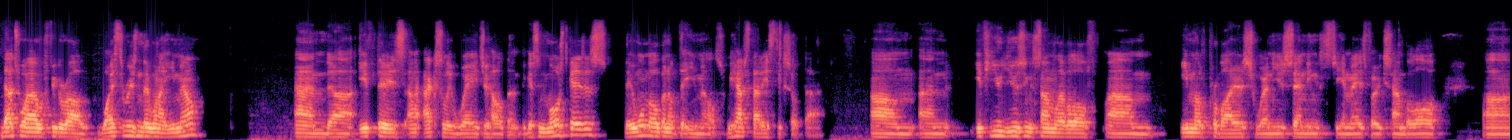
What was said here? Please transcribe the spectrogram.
that's why I would figure out what's the reason they want to email, and uh, if there is actually a way to help them. Because in most cases, they won't open up the emails. We have statistics of that. Um, and if you're using some level of um, email providers when you're sending CMAs, for example, or uh,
